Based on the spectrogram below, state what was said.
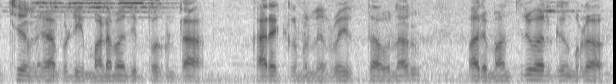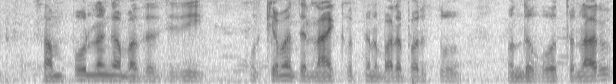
ఇచ్చారు కాబట్టి మడమ తిప్పకుండా కార్యక్రమం నిర్వహిస్తూ ఉన్నారు. వారి మంత్రివర్గం కూడా సంపూర్ణంగా మద్దతు ఇచ్చి ముఖ్యమంత్రి నాయకత్వాన్ని బలపరుస్తూ ముందుకు పోతున్నారు.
